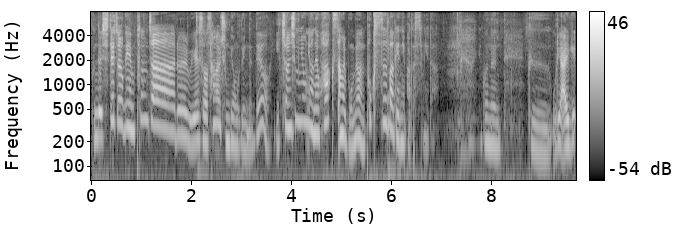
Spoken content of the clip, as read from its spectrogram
근데 시대적인 풍자를 위해서 상을 준 경우도 있는데요. 2016년에 화학상을 보면 폭스바겐이 받았습니다. 이거는 그 우리 알기,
